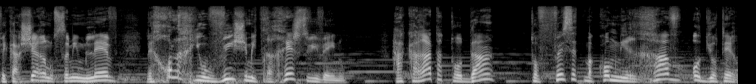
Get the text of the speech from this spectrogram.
וכאשר אנו שמים לב לכל החיובי שמתרחש סביבנו, הכרת התודה תופסת מקום נרחב עוד יותר.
